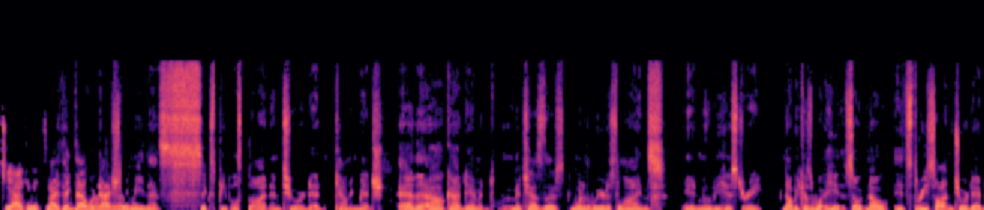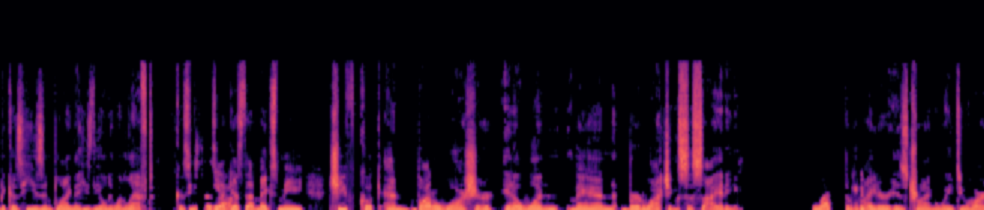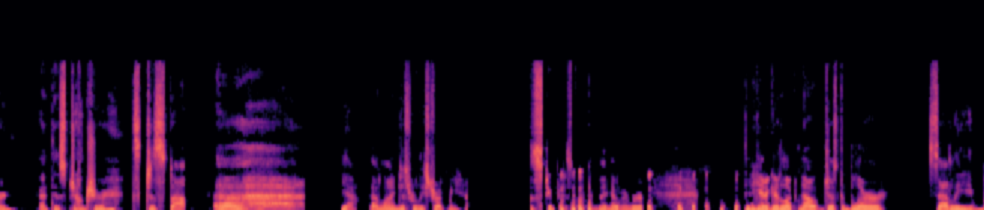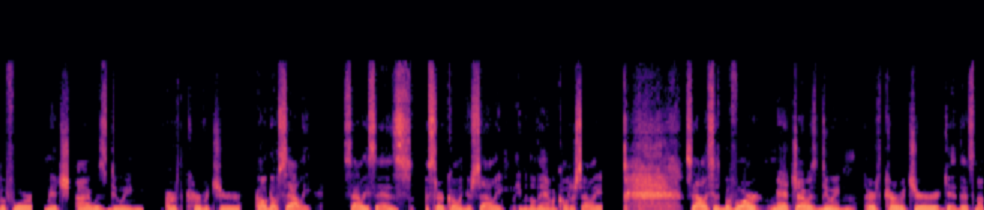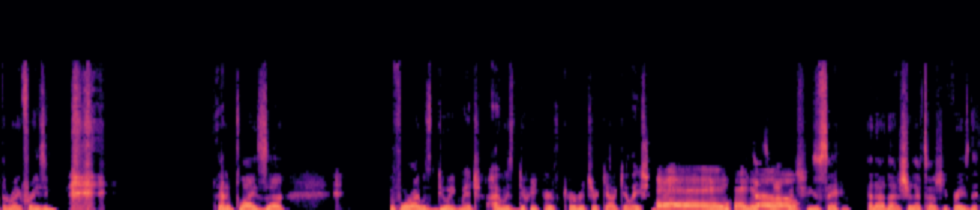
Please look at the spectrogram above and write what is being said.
Yeah, I think it's. I think that would it's one or the actually mean that six people saw it and two are dead, counting Mitch. And then, oh god damn it, Mitch has this one of the weirdest lines in movie history. No, because what he so no, it's three saw it and two are dead because he's implying that he's the only one left. Because he says, I guess that makes me chief cook and bottle washer in a one man bird watching society. What? The writer is trying way too hard at this juncture. It's just stop. Uh, yeah, that line just really struck me. The stupidest fucking thing I've ever. Did you get a good look? No, just a blur. Sadly, before Mitch, I was doing Earth curvature. Oh no, Sally. Sally says, I started calling her Sally, even though they haven't called her Sally. Sally says, before Mitch, I was doing Earth curvature. That's not the right phrasing. that implies uh, before I was doing Mitch, I was doing Earth curvature calculation. Hey, hey, That's not what she's saying. And I'm not sure that's how she phrased it.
